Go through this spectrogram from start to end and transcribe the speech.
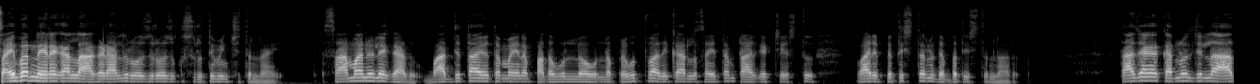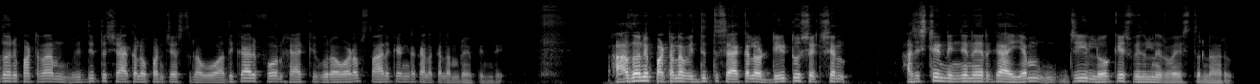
సైబర్ నేరగాళ్ళ ఆగడాలు రోజురోజుకు శృతిమించుతున్నాయి. సామాన్యులే కాదు బాధ్యతాయుతమైన పదవుల్లో ఉన్న ప్రభుత్వ అధికారులు సైతం టార్గెట్ చేస్తూ వారి ప్రతిష్టను దెబ్బతీస్తున్నారు. తాజాగా కర్నూలు జిల్లా ఆదోని పట్టణం విద్యుత్ శాఖలో పనిచేస్తున్న ఓ అధికారి ఫోన్ హ్యాక్కి గురవ్వడం స్థానికంగా కలకలం రేపింది. ఆదోని పట్టణ విద్యుత్ శాఖలో డి టూ సెక్షన్ అసిస్టెంట్ ఇంజనీర్గా ఎంజి లోకేష్ విధులు నిర్వహిస్తున్నారు.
